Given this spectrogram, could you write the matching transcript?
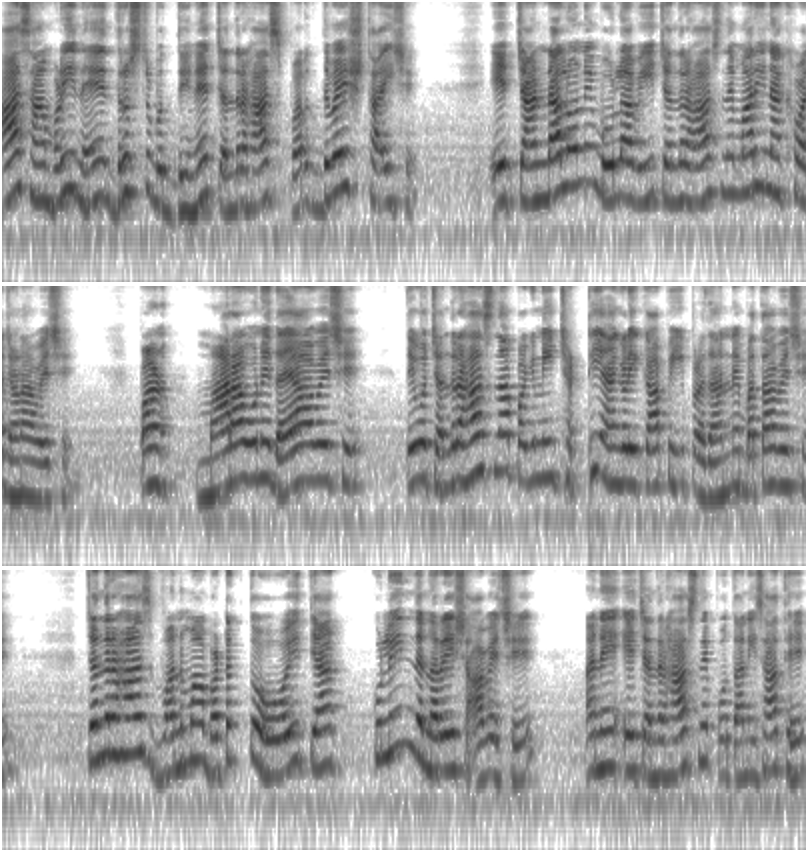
આ સાંભળીને દૃષ્ટ બુદ્ધિને ચંદ્રહાસ પર દ્વેષ થાય છે. એ ચાંડાલોને બોલાવી ચંદ્રહાસને મારી નાખવા જણાવે છે. પણ મારાઓને દયા આવે છે. તેઓ ચંદ્રહાસના પગની છઠ્ઠી આંગળી કાપી પ્રધાનને બતાવે છે. ચંદ્રહાસ વનમાં ભટકતો હોય ત્યાં કુલિંદ નરેશ આવે છે અને એ ચંદ્રહાસને પોતાની સાથે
